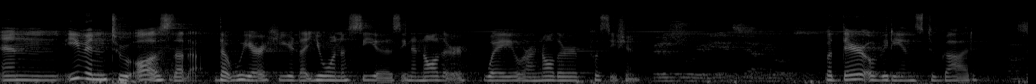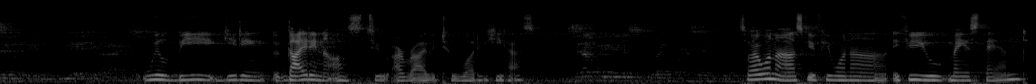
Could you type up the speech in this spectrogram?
And even to us that that we are here that you want to see us in another way or another position. Pero su obediencia a Dios But their obedience to God va a ser lo que nos guíe a llegar a eso. will be guiding, guiding us to arrive to what He has. Quisiera pedirles si pueden ponerse de pie. So I want to ask you if you wanna, if you may stand.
